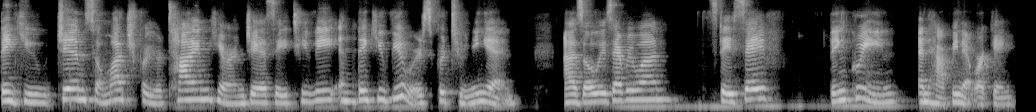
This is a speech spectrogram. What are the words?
Thank you, Jim, so much for your time here on JSA TV, and thank you, viewers, for tuning in. As always, everyone, stay safe, think green, and happy networking.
